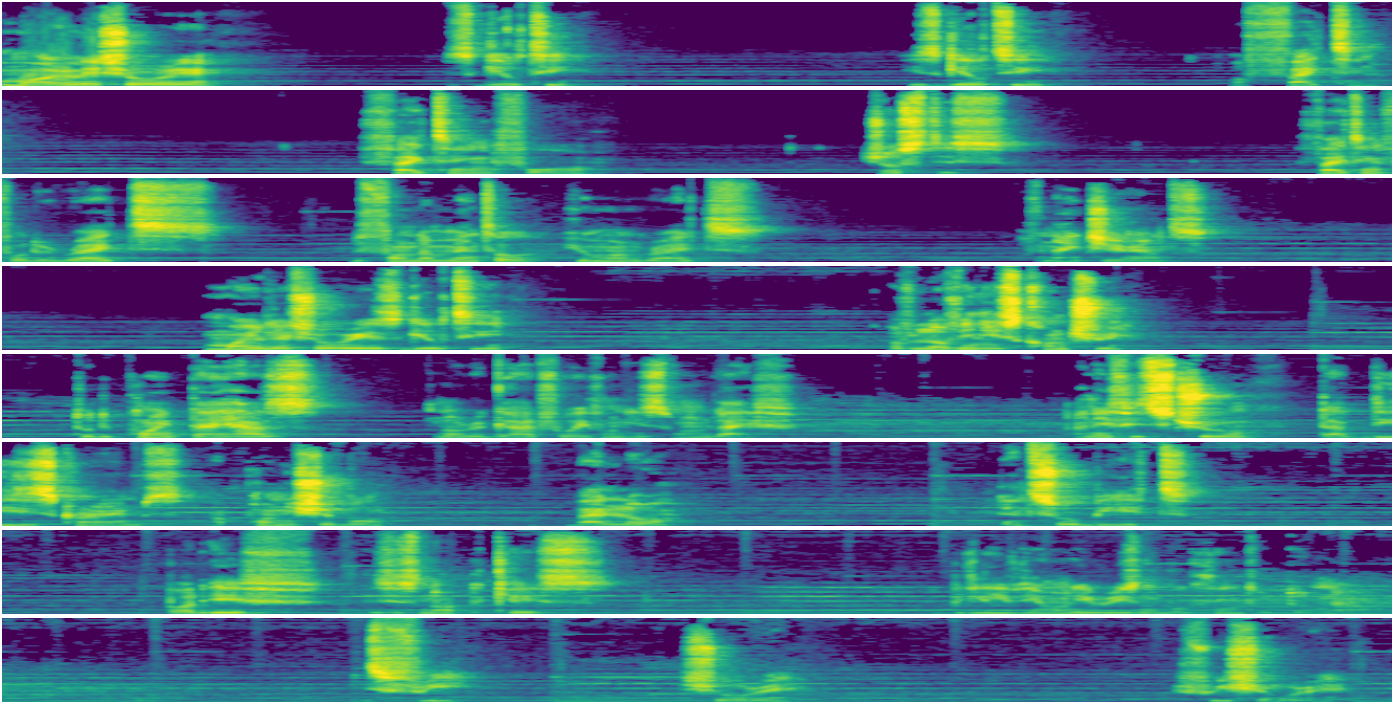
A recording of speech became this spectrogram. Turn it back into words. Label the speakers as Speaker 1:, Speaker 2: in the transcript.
Speaker 1: Omoyele Sowore is guilty. He's guilty of fighting. Fighting for justice. Fighting for the rights, the fundamental human rights of Nigerians. Omoyele Sowore is guilty of loving his country to the point that he has no regard for even his own life. And if it's true that these crimes are punishable by law, then so be it. But if this is not the case, I believe the only reasonable thing to do now is free Sowore. Eh? Free Sowore. Eh?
